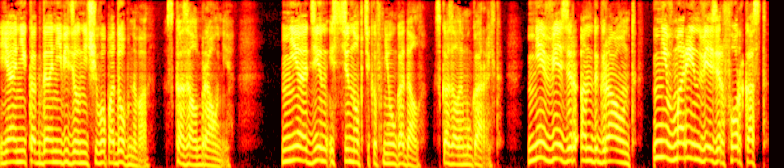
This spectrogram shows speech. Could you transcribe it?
я никогда не видел ничего подобного, сказал Брауни. Ни один из синоптиков не угадал, сказал ему Гарольд. Ни в Везер Андеграунд, ни в Марин Везер Форкаст.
